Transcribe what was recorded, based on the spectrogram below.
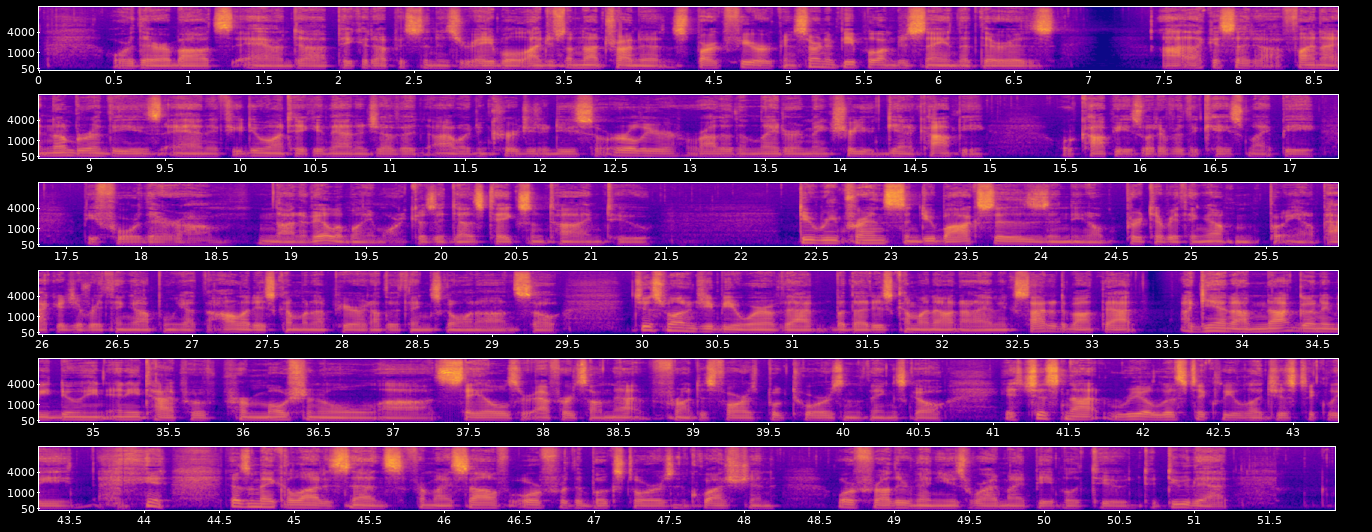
or thereabouts and uh, pick it up as soon as you're able. I just I'm not trying to spark fear or concern in people. I'm just saying that there is, uh, like I said, a finite number of these, and if you do want to take advantage of it, I would encourage you to do so earlier rather than later, and make sure you get a copy or copies, whatever the case might be, before they're um, not available anymore, because it does take some time to do reprints and do boxes and you know print everything up and put you know package everything up. And we got the holidays coming up here and other things going on. So just wanted you to be aware of that but that is coming out and i'm excited about that. Again i'm not going to be doing any type of promotional uh, sales or efforts on that front as far as book tours and things go. It's just not realistically logistically it doesn't make a lot of sense for myself or for the bookstores in question or for other venues where i might be able to to do that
